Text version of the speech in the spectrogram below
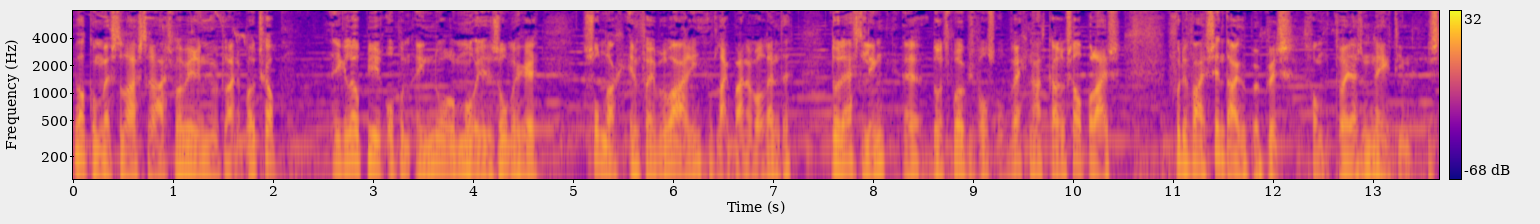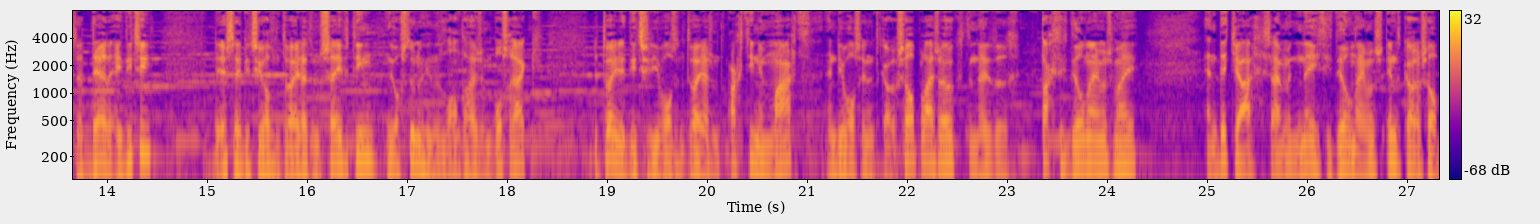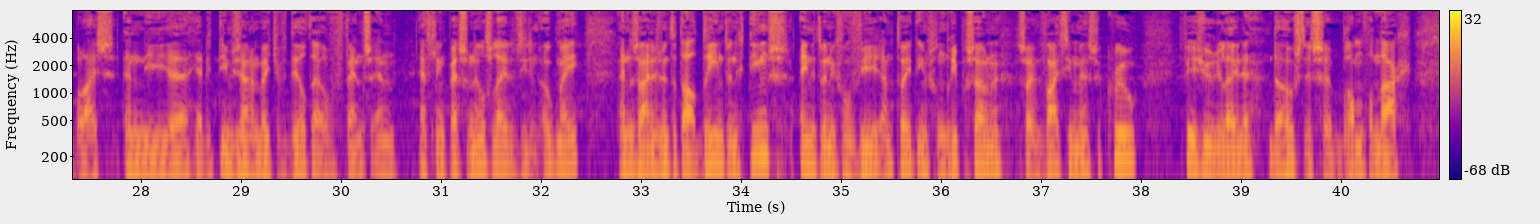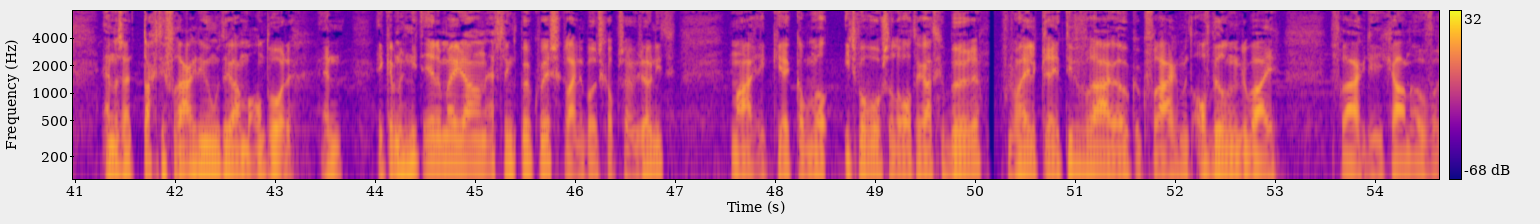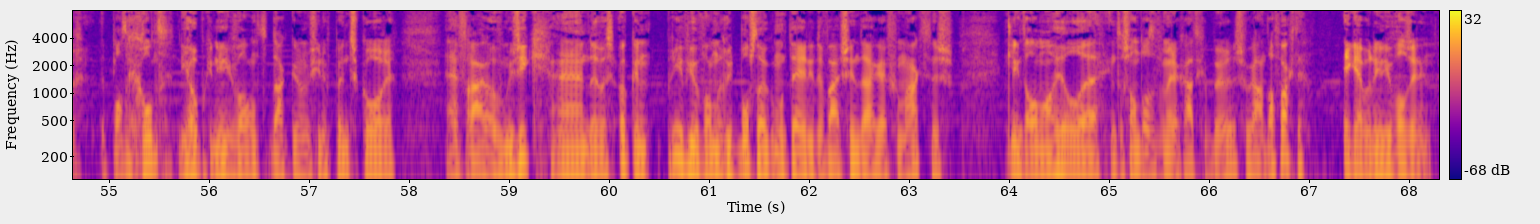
Welkom beste luisteraars, maar weer een nieuwe kleine boodschap. Ik loop hier op een enorm mooie zonnige zondag in februari, het lijkt bijna wel lente, door de Efteling, eh, door het Sprookjesbos, op weg naar het Carouselpaleis voor de Vijf Zintuigen pubquiz van 2019. Dus de derde editie. De eerste editie was in 2017, die was toen nog in het Landhuis in Bosrijk. De tweede editie die was in 2018 in maart en die was in het Carouselpaleis ook. Toen deden er 80 deelnemers mee. En dit jaar zijn we met 90 deelnemers in het Carouselpaleis. En die, uh, ja, die teams zijn een beetje verdeeld over fans en Efteling personeelsleden. Dus die doen ook mee. En er zijn dus in totaal 23 teams. 21 van 4 en 2 teams van 3 personen. Er zijn 15 mensen crew, 4 juryleden. De host is uh, Bram vandaag. En er zijn 80 vragen die we moeten gaan beantwoorden. En ik heb nog niet eerder meegedaan aan een Efteling Pub Quiz. Kleine boodschap sowieso niet. Maar ik uh, kan me wel iets meer voorstellen wat er gaat gebeuren. Ik voel me hele creatieve vragen ook. Ook vragen met afbeeldingen erbij vragen die gaan over de plattegrond. Die hoop ik in ieder geval, want daar kunnen we misschien nog punten scoren. Uh, vragen over muziek. En er was ook een preview van de Ruud Bos documentaire die de Vijf Zintuigen heeft gemaakt. Dus klinkt allemaal heel uh, interessant wat er vanmiddag gaat gebeuren. Dus we gaan het afwachten. Ik heb er in ieder geval zin in.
